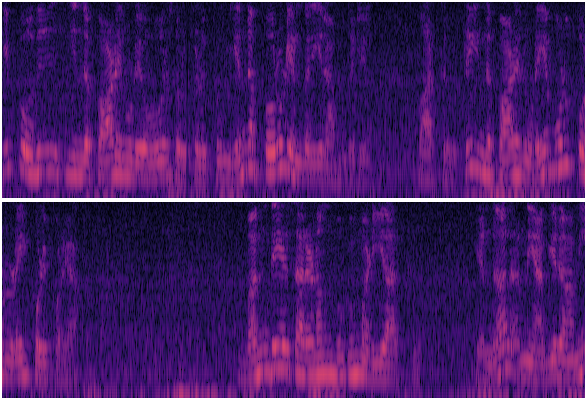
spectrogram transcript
இப்போது இந்த பாடலினுடைய ஒவ்வொரு சொற்களுக்கும் என்ன பொருள் என்பதை நாம் முதலில் பார்த்துவிட்டு இந்த பாடலினுடைய முழு பொருளை பொழிப்புரையாக வந்தே சரணம் புகும் அடியார்க்கு என்றால் அன்னை அபிராமி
